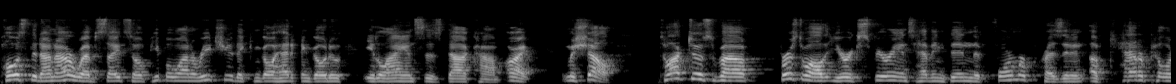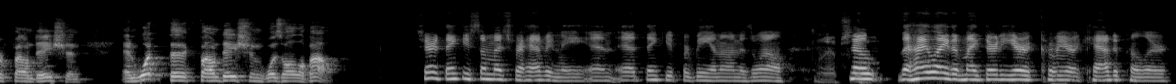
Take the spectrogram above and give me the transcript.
posted on our website. So if people want to reach you, they can go ahead and go to eliances.com. All right, Michelle, talk to us about, first of all, your experience having been the former president of Caterpillar Foundation and what the foundation was all about. Sure. Thank you so much for having me. And Ed, thank you for being on as well. Absolutely. So, the highlight of my 30 year career at Caterpillar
